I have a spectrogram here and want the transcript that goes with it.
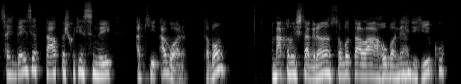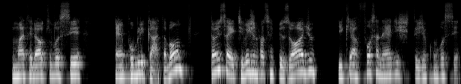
essas 10 etapas que eu te ensinei aqui agora, tá bom? Marca no Instagram, só botar lá, arroba nerdrico, no material que você é, publicar, tá bom? Então é isso aí, te vejo no próximo episódio e que a Força Nerd esteja com você.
